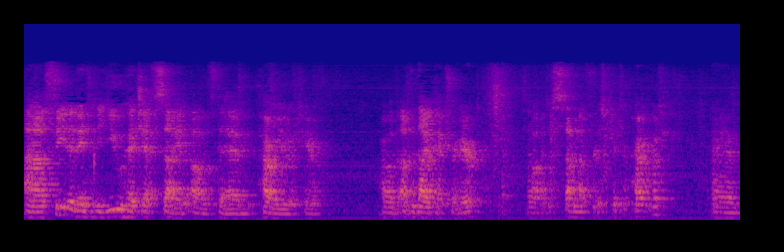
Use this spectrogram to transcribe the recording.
and I'll feed it into the UHF side of the power unit here, or of the diplexer here. So I just stand up for this particular part of it. Um,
